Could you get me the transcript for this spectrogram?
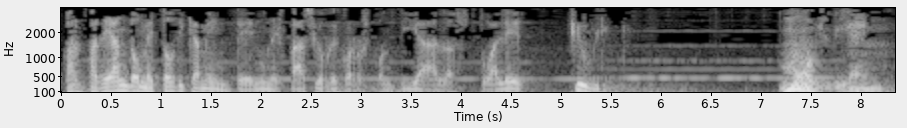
parpadeando metódicamente en un espacio que correspondía a las toilettes publiques. Muy bien,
